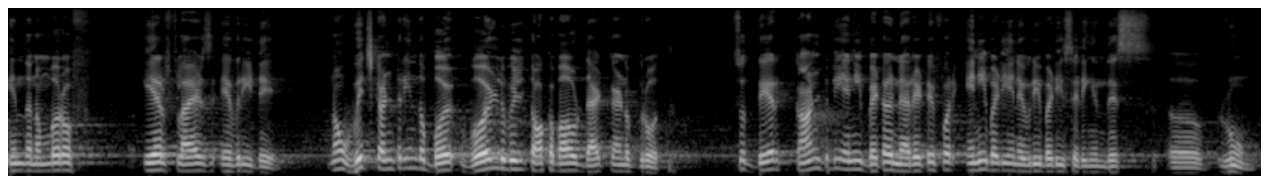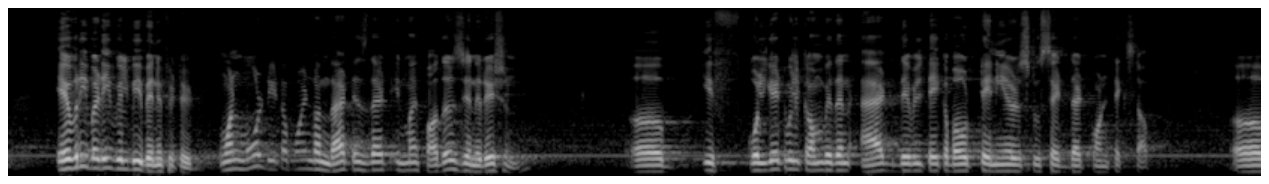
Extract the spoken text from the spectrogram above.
in the number of air flyers every day. Now, which country in the world will talk about that kind of growth? So there can't be any better narrative for anybody and everybody sitting in this uh, room. Everybody will be benefited. One more data point on that is that in my father's generation, uh, if Colgate will come with an ad, they will take about 10 years to set that context up. Uh,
